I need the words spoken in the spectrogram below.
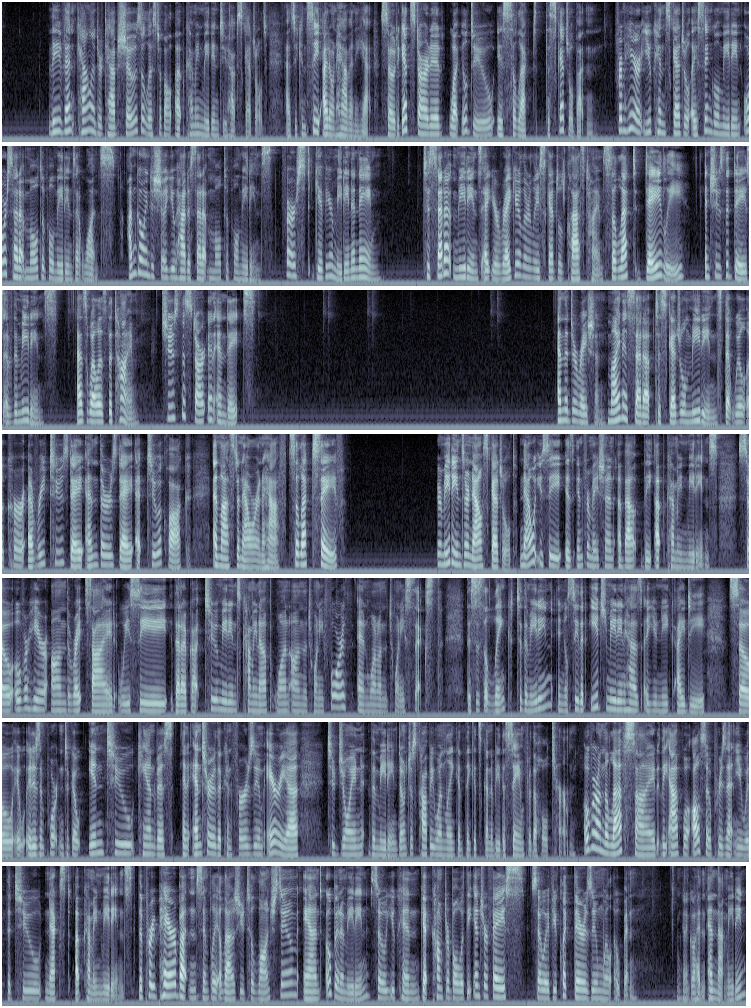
The Event Calendar tab shows a list of all upcoming meetings you have scheduled. As you can see, I don't have any yet. So to get started, what you'll do is select the Schedule button. From here, you can schedule a single meeting or set up multiple meetings at once. I'm going to show you how to set up multiple meetings. First, give your meeting a name. To set up meetings at your regularly scheduled class time, select Daily and choose the days of the meetings, as well as the time. Choose the start and end dates and the duration. Mine is set up to schedule meetings that will occur every Tuesday and Thursday at 2 o'clock and last an hour and a half. Select Save. Your meetings are now scheduled. Now what you see is information about the upcoming meetings. So over here on the right side, we see that I've got two meetings coming up, one on the 24th and one on the 26th. This is the link to the meeting and you'll see that each meeting has a unique ID. So it, it is important to go into Canvas and enter the Confer Zoom area to join the meeting. Don't just copy one link and think it's going to be the same for the whole term. Over on the left side, the app will also present you with the two next upcoming meetings. The Prepare button simply allows you to launch Zoom and open a meeting so you can get comfortable with the interface. So if you click there, Zoom will open. I'm going to go ahead and end that meeting.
